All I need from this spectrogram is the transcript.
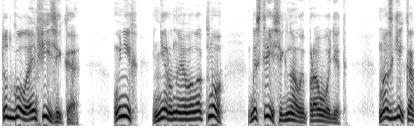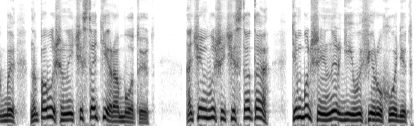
Тут голая физика. У них нервное волокно быстрее сигналы проводит. Мозги как бы на повышенной частоте работают. А чем выше частота, тем больше энергии в эфир уходит.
